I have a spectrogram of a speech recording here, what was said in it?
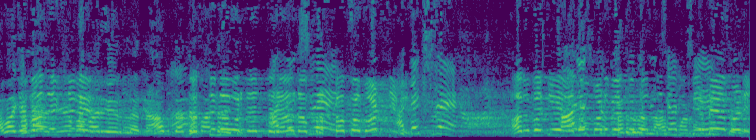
ಅವಾಗ ನಾವು ತಂದು ದರ್ಶನ್ ಅವರ ನಂತರ ನಾವು ಪ್ರಸ್ತಾಪ ಮಾಡ್ತೀವಿ. ಅಧ್ಯಕ್ಷರೇ ಅದ್ರ ಬಗ್ಗೆ ಬಹಳಷ್ಟು ಅನುವು ಅಂತ ಚರ್ಚೆ ನಿರ್ಣಯ ಮಾಡಿ.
